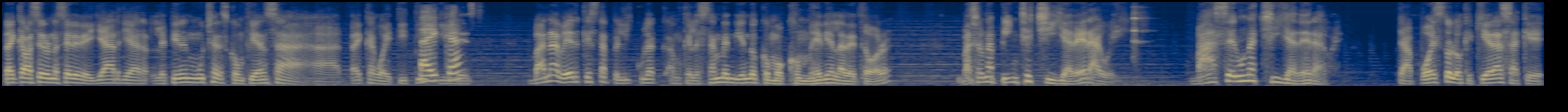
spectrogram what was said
Taika va a hacer una serie de Yar Yar le tienen mucha desconfianza a, Taika Waititi y van a ver que esta película aunque la están vendiendo como comedia la de Thor va a ser una pinche chilladera güey. Va a ser una chilladera güey. Te apuesto lo que quieras a que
